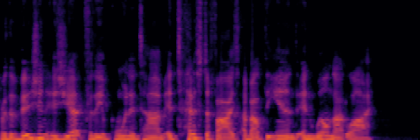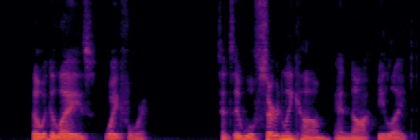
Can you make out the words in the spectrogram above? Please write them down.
For the vision is yet for the appointed time. It testifies about the end and will not lie. Though it delays, wait for it, since it will certainly come and not be late.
